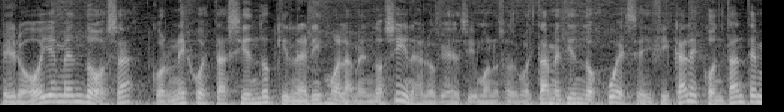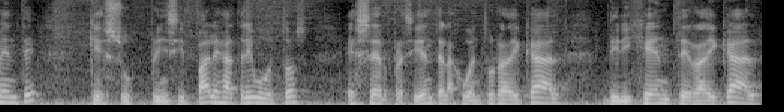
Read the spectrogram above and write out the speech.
Pero hoy en Mendoza, Cornejo está haciendo kirchnerismo a la mendocina, es lo que decimos nosotros. Está metiendo jueces y fiscales constantemente que sus principales atributos es ser presidente de la Juventud Radical, dirigente radical,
